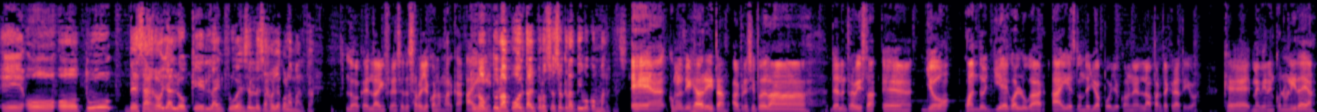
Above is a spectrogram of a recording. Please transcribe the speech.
eh, o, o tú desarrollas lo que la influencer desarrolla con la marca. Lo que la influencia desarrolla con la marca. Tú no, tú no aportas el proceso creativo con marcas. Eh, como les dije ahorita, al principio de la, de la entrevista, eh, yo cuando llego al lugar, ahí es donde yo apoyo con la parte creativa. Que me vienen con una idea,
